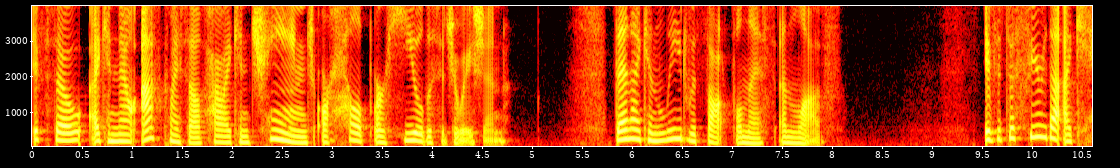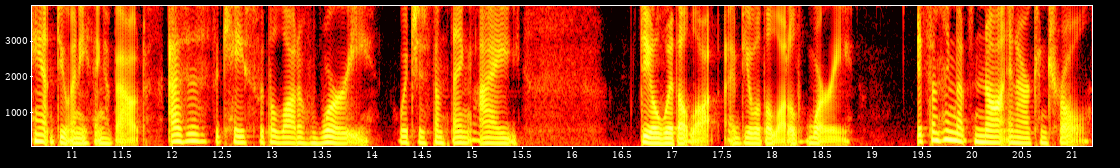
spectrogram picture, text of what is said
If so, I can now ask myself how I can change or help or heal the situation. Then I can lead with thoughtfulness and love. If it's a fear that I can't do anything about, as is the case with a lot of worry, which is something I deal with a lot, I deal with a lot of worry. It's something that's not in our control.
